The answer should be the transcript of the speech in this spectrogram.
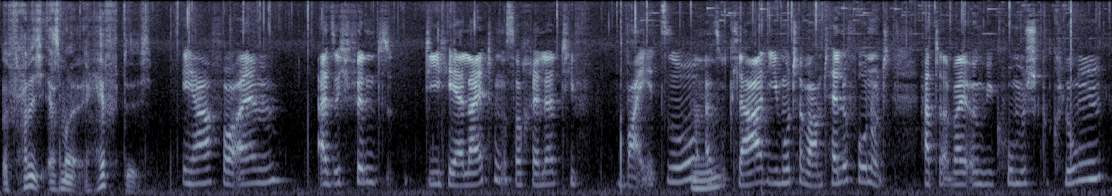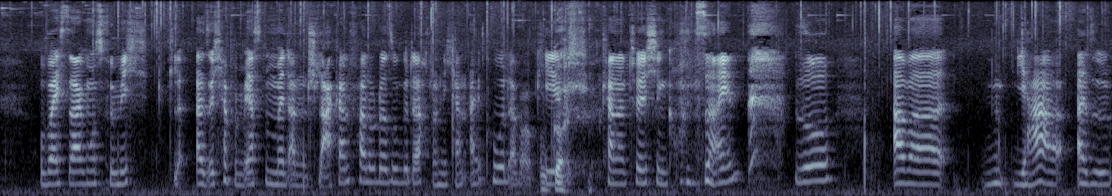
Das fand ich erstmal heftig. Ja, vor allem, also ich finde, die Herleitung ist auch relativ weit so. Mhm. Also klar, die Mutter war am Telefon und hat dabei irgendwie komisch geklungen. Wobei ich sagen muss, für mich, also ich habe im ersten Moment an einen Schlaganfall oder so gedacht und nicht an Alkohol, aber okay, oh kann natürlich ein Grund sein. So, aber ja, also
